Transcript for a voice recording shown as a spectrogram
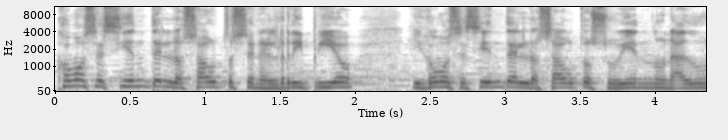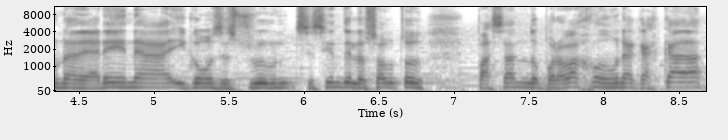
Cómo se sienten los autos en el ripio y cómo se sienten los autos subiendo una duna de arena y cómo se, se sienten los autos pasando por abajo de una cascada.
